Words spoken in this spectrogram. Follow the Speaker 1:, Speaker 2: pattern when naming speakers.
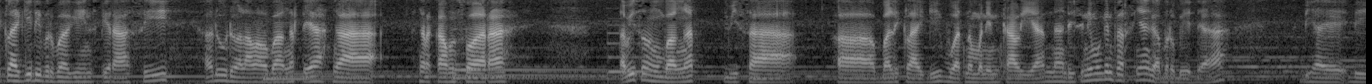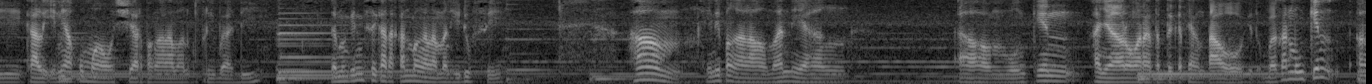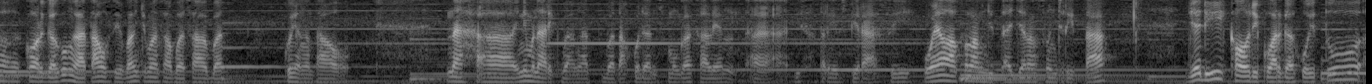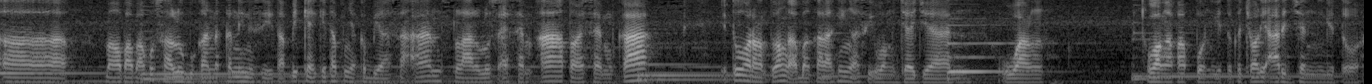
Speaker 1: Balik lagi di berbagi inspirasi. Aduh, udah lama banget ya nggak ngerekam suara. Tapi seneng banget bisa uh, balik lagi buat nemenin kalian. Nah, di sini mungkin versinya agak berbeda. Di, di kali ini aku mau share pengalamanku pribadi dan mungkin bisa dikatakan pengalaman hidup sih. Hmm, ini pengalaman yang um, mungkin hanya orang-orang terdekat yang tahu gitu bahkan mungkin uh, keluarga gue nggak tahu sih bang cuma sahabat-sahabat gue yang tahu. Nah uh, ini menarik banget buat aku dan semoga kalian uh, bisa terinspirasi. Well aku lanjut aja langsung cerita. Jadi kalau di keluargaku itu uh, mau papa aku selalu bukan nekenin sih tapi kayak kita punya kebiasaan setelah lulus SMA atau SMK itu orang tua nggak bakal lagi ngasih uang jajan uang uang apa pun gitu kecuali argent gitu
